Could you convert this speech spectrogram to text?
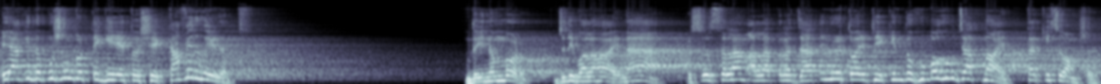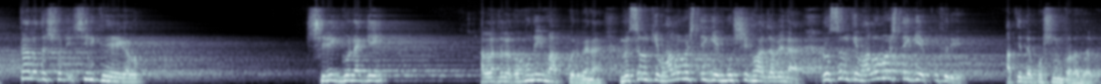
এই আকিদা পোষণ করতে গিয়ে তো সে কাফের হয়ে যাচ্ছে। দুই নম্বর, যদি বলা হয়, না, রসুল সাল্লাম আল্লাহ তালা জাতি নুরির তৈরি ঠিক, কিন্তু হুবহু জাত নয়, তার কিছু অংশ। তাহলে তো শরি- শিরিক হয়ে গেল। শিরিক গুণাকে আল্লাহ তালা কখনোই মাফ করবে না। রসুলকে ভালোবাসতে গিয়ে মুর্শিক হওয়া যাবে না। রসুলকে ভালোবাসতে গিয়ে কুফুরি। আকিদা পোষণ করা যাবে।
